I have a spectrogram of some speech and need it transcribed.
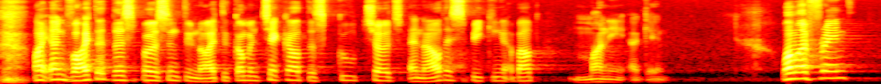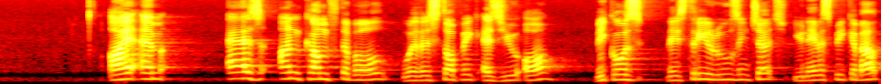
I invited this person tonight to come and check out this cool church, and now they're speaking about money again. Well, my friend, I am as uncomfortable with this topic as you are because there's three rules in church you never speak about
